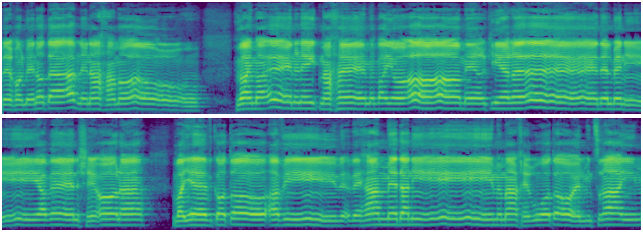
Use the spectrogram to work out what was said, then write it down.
וכל בנותיו לנחמו. וימאן להתנחם, ויאמר כי ירד אל בני אבל שאולה. ויבכותו אביו, והמדנים מכרו אותו אל מצרים.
